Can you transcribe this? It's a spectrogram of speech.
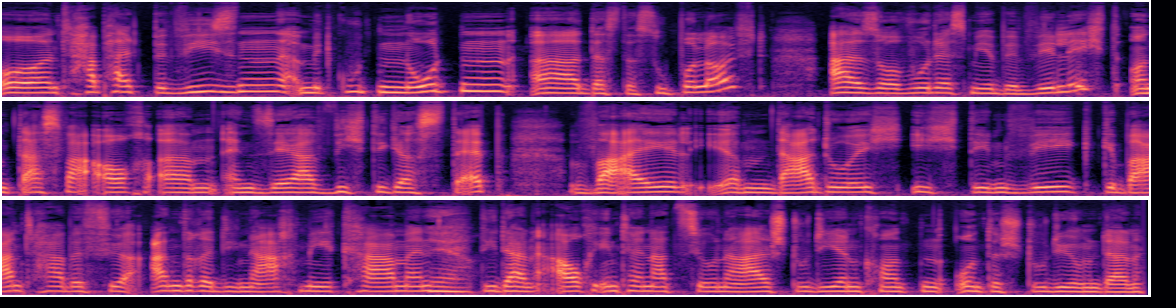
und habe halt bewiesen mit guten Noten, äh, dass das super läuft. Also wurde es mir bewilligt und das war auch ähm, ein sehr wichtiger Step, weil ähm, dadurch ich den Weg gebahnt habe für andere, die nach mir kamen, Ja. die dann auch international studieren konnten und das Studium dann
